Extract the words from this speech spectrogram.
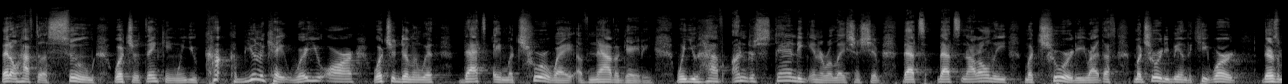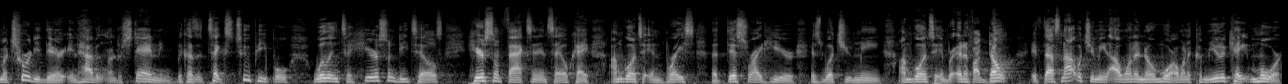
They don't have to assume what you're thinking. When you communicate where you are, are, what you're dealing with, that's a mature way of navigating. When you have understanding in a relationship, that's that's not only maturity, right? That's maturity being the key word. There's a maturity there in having understanding because it takes two people willing to hear some details, hear some facts, and then say, okay, I'm going to embrace that this right here is what you mean. I'm going to embrace, and if I don't, if that's not what you mean, I want to know more. I want to communicate more.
